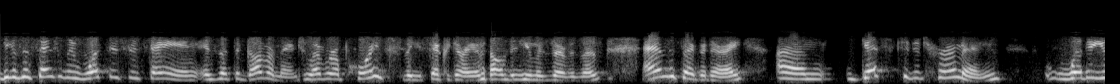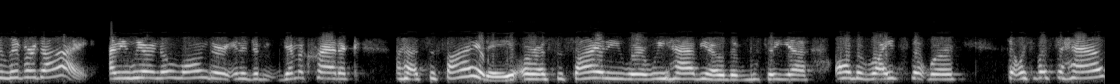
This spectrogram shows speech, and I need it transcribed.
because essentially what this is saying is that the government, whoever appoints the Secretary of Health and Human Services and the Secretary, um, gets to determine whether you live or die. I mean, we are no longer in a de- democratic uh, society or a society where we have, you know, the the uh, all the rights that we're that we're supposed to have.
